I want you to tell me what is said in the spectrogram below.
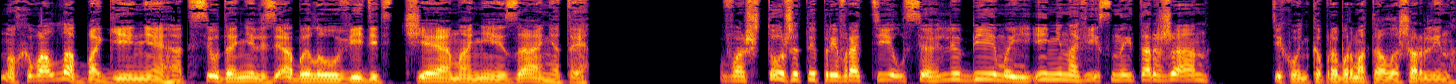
но хвала богине, отсюда нельзя было увидеть, чем они заняты. «Во что же ты превратился, любимый и ненавистный Таржан?» Тихонько пробормотала Шарлин.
